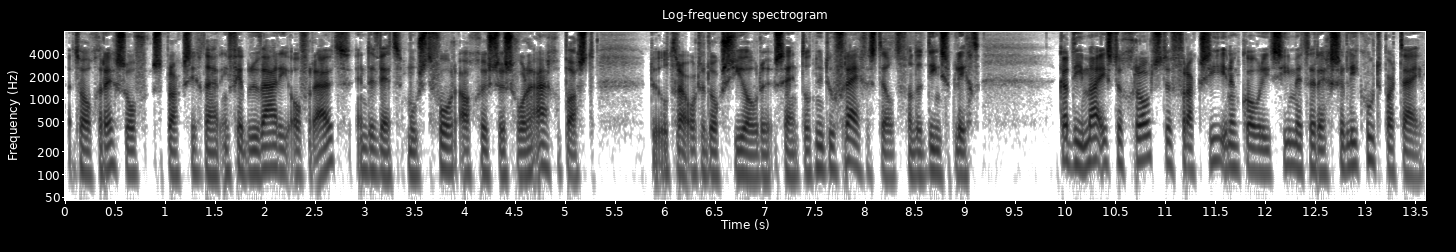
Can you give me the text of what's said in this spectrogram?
Het Hoge Rechtshof sprak zich daar in februari over uit en de wet moest voor augustus worden aangepast. De ultra-orthodoxe joden zijn tot nu toe vrijgesteld van de dienstplicht. Kadima is de grootste fractie in een coalitie met de rechtse Likud-partij.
